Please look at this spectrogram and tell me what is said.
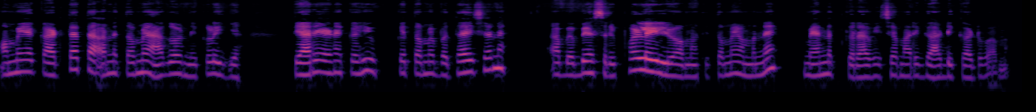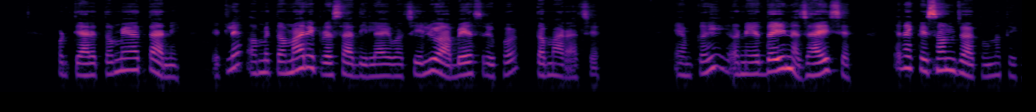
અમે એ કાઢતા હતા અને તમે આગળ નીકળી ગયા. ત્યારે એણે કહ્યું કે, તમે બધાય છે ને આ બે બે શ્રીફળ લઈ લેવામાંથી તમે અમને મહેનત કરાવી છે મારી ગાડી કાઢવામાં. પણ ત્યારે તમે હતા નહીં, એટલે અમે તમારી પ્રસાદી લાવ્યા છે લ્યો આ બે શ્રીફળ તમારા છે. એમ કહી અને એ દઈને જાય છે. એને કંઈ સમજાતું નથી,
